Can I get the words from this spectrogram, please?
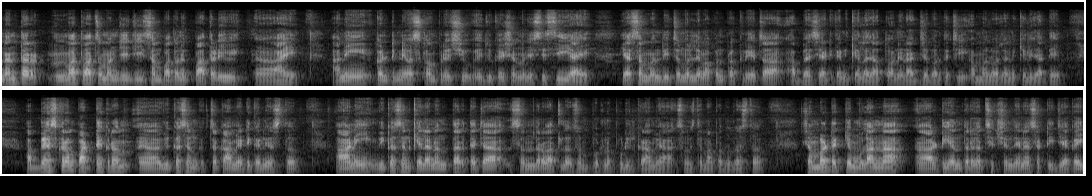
नंतर महत्त्वाचं म्हणजे जी संपादनिक पातळी आहे आणि कंटिन्युअस कॉम्प्रेसिव्ह एज्युकेशन म्हणजे सी सी ई आहे या संबंधीचं मूल्यमापन प्रक्रियेचा अभ्यास या ठिकाणी केला जातो आणि राज्यभर त्याची अंमलबजावणी केली जाते. अभ्यासक्रम पाठ्यक्रम विकसनचं काम या ठिकाणी असतं. आणि विकसन केल्यानंतर त्याच्या संदर्भातलं संपूर्ण पुढील काम या संस्थेमार्फत होत असतं. शंभर टक्के मुलांना आर टी अंतर्गत शिक्षण देण्यासाठी ज्या काही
